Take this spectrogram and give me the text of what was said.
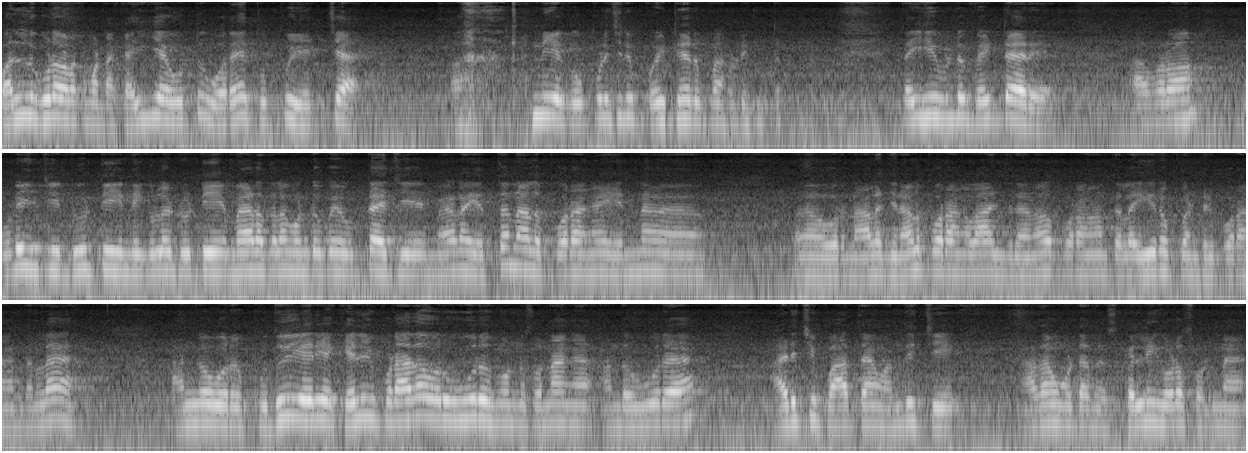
பல்லு கூட வளர்க்க மாட்டேன். கையை விட்டு ஒரே துப்பு எச்ச. தண்ணியை குப்பிடிச்சிட்டு போயிட்டே இருப்பேன் அப்படின்ட்டு. தையை விட்டு போயிட்டாரு. அப்புறம் முடிஞ்சு டியூட்டி இன்றைக்குள்ளே டியூட்டி மேடத்தெல்லாம் கொண்டு போய் விட்டாச்சு. மேடம் எத்தனை நாள் போகிறாங்க என்ன ஒரு நாலஞ்சு நாள் போகிறாங்களா அஞ்சு நாள் போகிறாங்கன்னு தெரியல. யூரோப் கண்ட்ரி போகிறாங்கன்னு அங்கே ஒரு புது ஏரியா கேள்விப்படாத ஒரு ஊர் ஒன்று சொன்னாங்க. அந்த ஊரை அடித்து பார்த்தேன் வந்துச்சு. அதான் உங்கள்கிட்ட அந்த ஸ்பெல்லிங்கோட சொன்னேன்.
